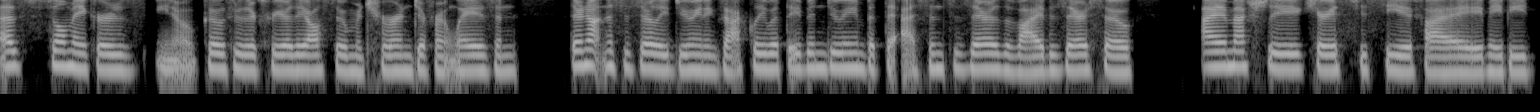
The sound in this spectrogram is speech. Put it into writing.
as filmmakers, you know, go through their career, they also mature in different ways and they're not necessarily doing exactly what they've been doing, but the essence is there, the vibe is there. So I am actually curious to see if I maybe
